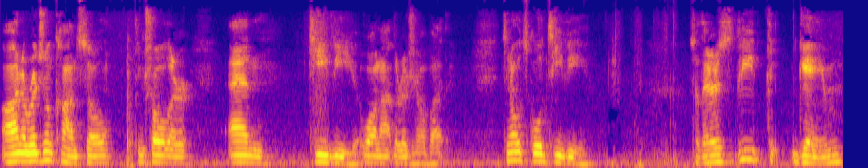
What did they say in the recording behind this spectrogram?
On original console, controller, and TV. Well, not the original, but it's an old school TV. So there's the game,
